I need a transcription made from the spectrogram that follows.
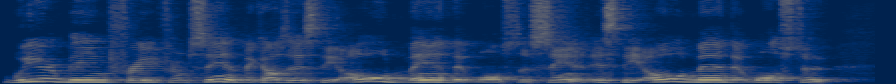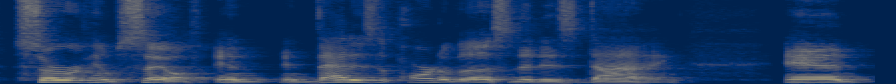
we are being freed from sin because it's the old man that wants to sin. It's the old man that wants to serve himself. And, and that is the part of us that is dying. And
